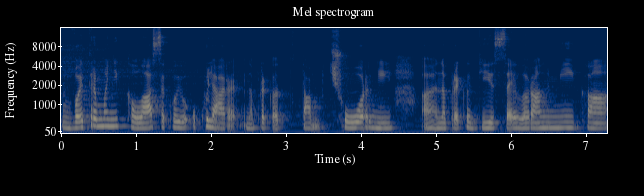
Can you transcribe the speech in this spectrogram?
витримані класикою окуляри, наприклад, там чорні, е, наприклад, Laurent Mika,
